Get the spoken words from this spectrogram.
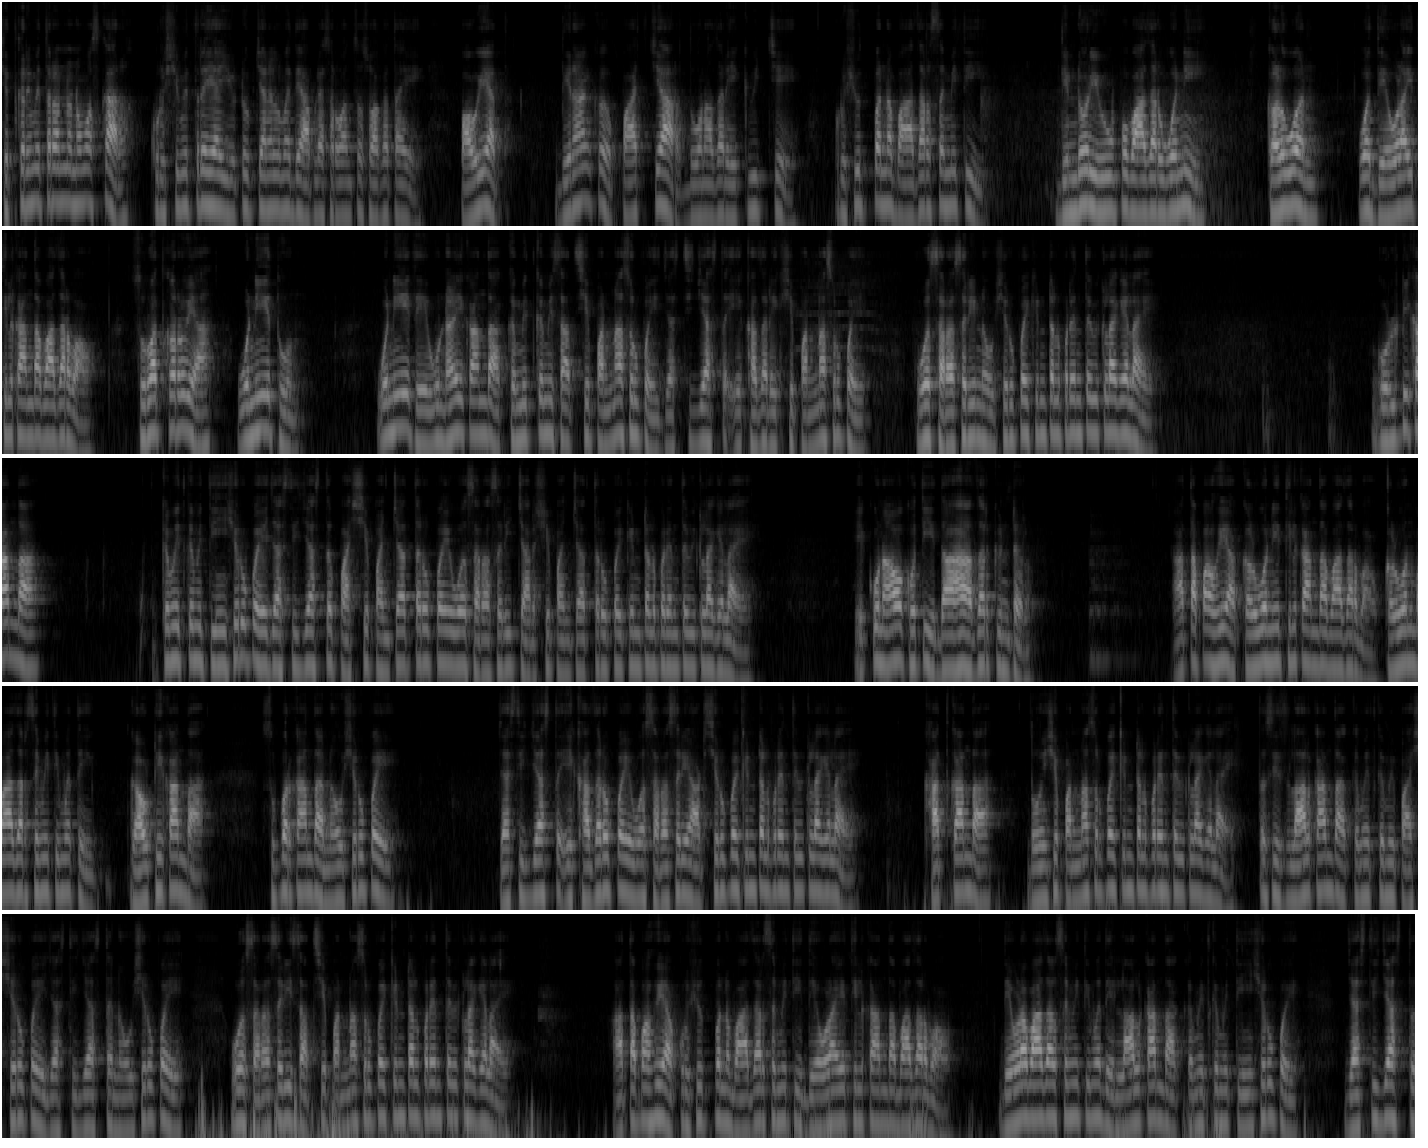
शेतकरी मित्रांनो नमस्कार. कृषी मित्र या यूट्यूब चॅनलमध्ये आपल्या सर्वांचं स्वागत आहे. पाहूयात. दिनांक पाच चार दोन हजार एकवीसचे कृषी उत्पन्न बाजार समिती दिंडोरी उपबाजार वणी कळवण व देवळा येथील कांदा बाजारभाव. सुरुवात करूया वणी येथून. वणी येथे उन्हाळी कांदा कमीत कमी सातशे पन्नास रुपये जास्तीत जास्त एक हजार एकशे पन्नास रुपये व सरासरी नऊशे रुपये क्विंटलपर्यंत विकला गेला आहे. गोल्टी कांदा कमीत कमी तीनशे रुपये जास्तीत जास्त पाचशे पंच्याहत्तर रुपये व सरासरी चारशे पंच्याहत्तर रुपये क्विंटलपर्यंत विकला गेला आहे. एकूण आवक होती दहा हजार क्विंटल. आता पाहूया कळवण येथील कांदा बाजारभाव कळवण बाजार समितीमध्ये गावठी कांदा सुपर कांदा नऊशे रुपये जास्तीत जास्त एक हजार रुपये व सरासरी आठशे रुपये क्विंटलपर्यंत विकला गेला आहे. खात कांदा दोनशे पन्नास रुपये क्विंटलपर्यंत विकला गेला आहे. तसेच लाल कांदा कमीत कमी पाचशे रुपये जास्तीत जास्त नऊशे रुपये व सरासरी सातशे पन्नास रुपये क्विंटलपर्यंत विकला गेला आहे. आता पाहूया कृषी उत्पन्न बाजार समिती देवळा येथील कांदा बाजारभाव. देवळा बाजार समितीमध्ये लाल कांदा कमीत कमी तीनशे रुपये जास्तीत जास्त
